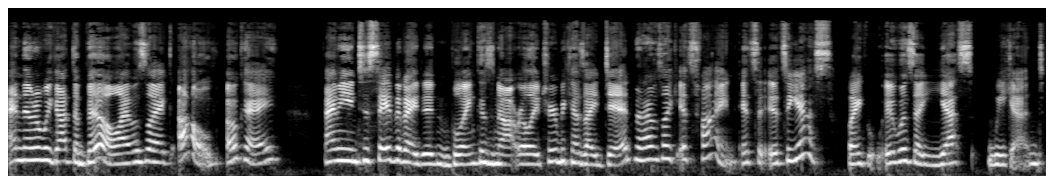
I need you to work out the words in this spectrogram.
And then when we got the bill, I was like, oh, okay. I mean, to say that I didn't blink is not really true because I did, but I was like, it's fine. It's it's a yes. Like it was a yes weekend.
